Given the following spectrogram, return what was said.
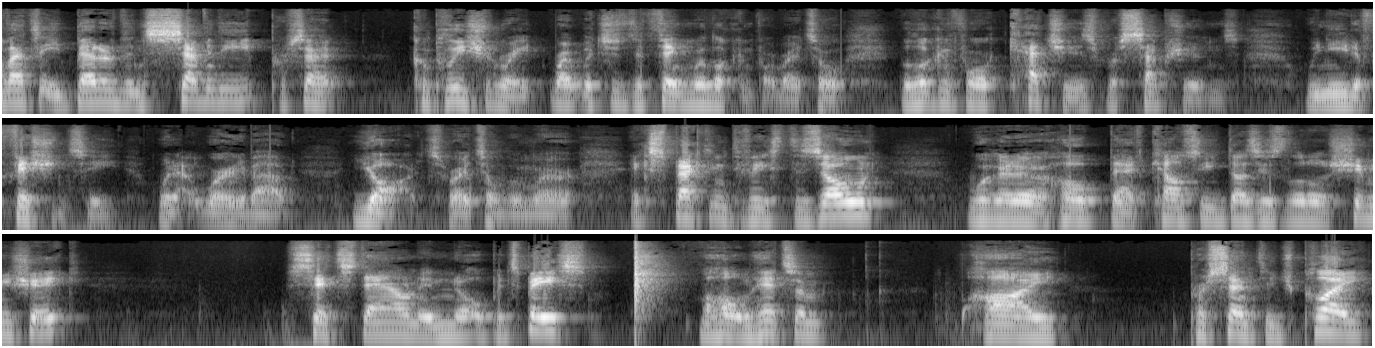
that's a better than 70% completion rate, right, which is the thing we're looking for, right? So we're looking for catches, receptions. We need efficiency. We're not worried about yards, right? So when we're expecting to face the zone, we're going to hope that Kelce does his little shimmy shake, sits down in an open space, Mahomes hits him, high percentage play.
